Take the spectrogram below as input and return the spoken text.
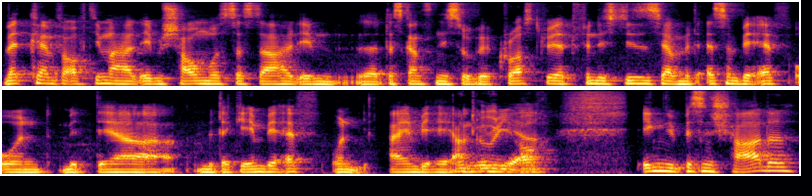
Wettkämpfe, auf die man halt eben schauen muss, dass da halt eben äh, das Ganze nicht so gecrossed wird, finde ich dieses Jahr mit SMBF und mit der, mit der GmbF und INBA Hungary auch irgendwie ein bisschen schade,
